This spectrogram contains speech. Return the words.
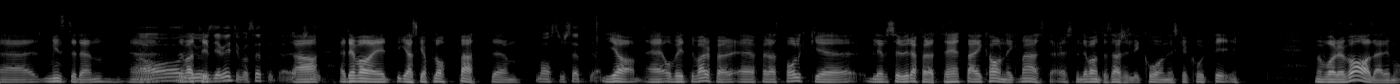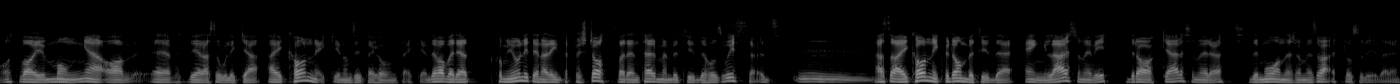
Uh, minns du den? Eh, ja det var typ, jag vet ju vad sättet är. ja, absolut. det var ett ganska floppat. eh, Masterset ja. ja, eh, och vet du varför? Eh, för att folk eh, blev sura för att det hette Iconic Masters, men det var inte särskilt ikoniska kort i. Men vad det var däremot var ju många av eh, deras olika iconic inom citationstecken. Det var bara det att communityn hade inte förstått vad den termen betydde hos Wizards. Mm. Alltså iconic för dem betydde änglar som är vitt, drakar som är rött, demoner som är svart och så vidare.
